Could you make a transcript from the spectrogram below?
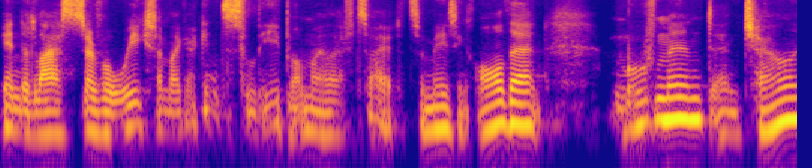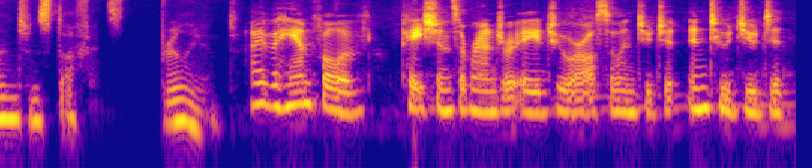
in the last several weeks. I'm like, I can sleep on my left side. It's amazing. All that movement and challenge and stuff. It's brilliant. I have a handful of patients around your age who are also into into jujitsu.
